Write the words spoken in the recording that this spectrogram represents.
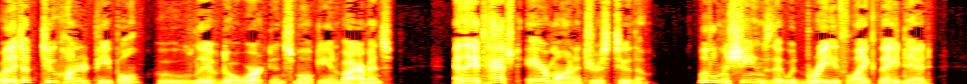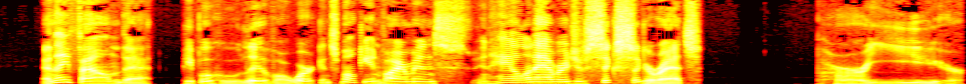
where they took 200 people who lived or worked in smoky environments and they attached air monitors to them, little machines that would breathe like they did, and they found that People who live or work in smoky environments inhale an average of six cigarettes per year.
